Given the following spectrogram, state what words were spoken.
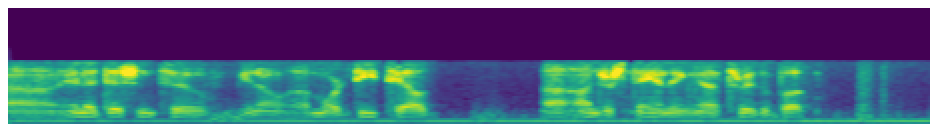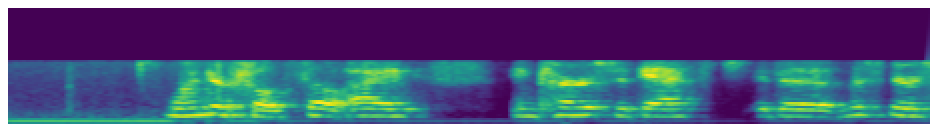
Uh, in addition to you know a more detailed understanding through the book. Wonderful. So I encourage the guests, the listeners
